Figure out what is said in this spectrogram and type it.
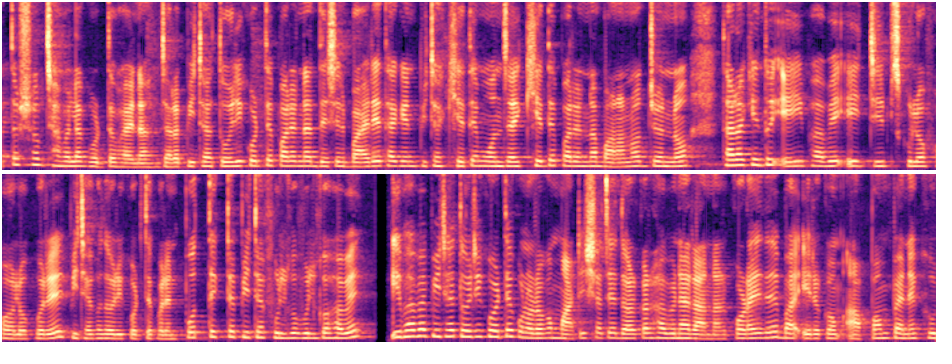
এত সব ঝামেলা করতে হয় না। যারা পিঠা তৈরি করতে পারেন না, দেশের বাইরে থাকেন, পিঠা খেতে মন যায়, খেতে পারেন না বানানোর জন্য, তারা কিন্তু এইভাবে এই টিপসগুলো ফলো করে পিঠাকে তৈরি করতে পারেন। প্রত্যেকটা পিঠা ফুলকো ফুলকো হবে। এভাবে পিঠা তৈরি করতে কোনো রকম মাটির সাথে দরকার হবে না। রান্নার কড়াইতে বা এরকম আপাম প্যানে খুব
